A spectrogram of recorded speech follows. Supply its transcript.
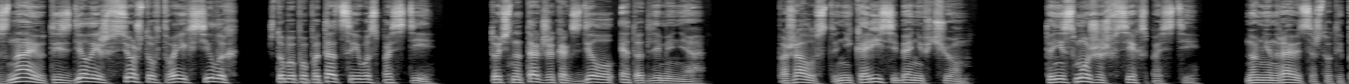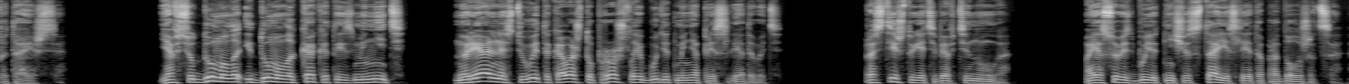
Знаю, ты сделаешь все, что в твоих силах, чтобы попытаться его спасти, точно так же, как сделал это для меня. Пожалуйста, не кори себя ни в чем. Ты не сможешь всех спасти, но мне нравится, что ты пытаешься. Я все думала и думала, как это изменить, но реальность, увы, такова, что прошлое будет меня преследовать. Прости, что я тебя втянула. Моя совесть будет нечиста, если это продолжится.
